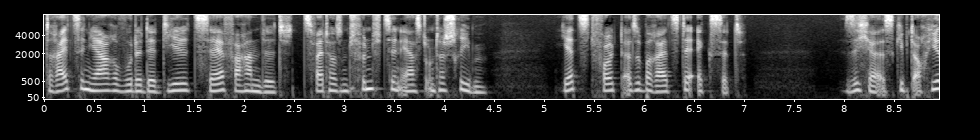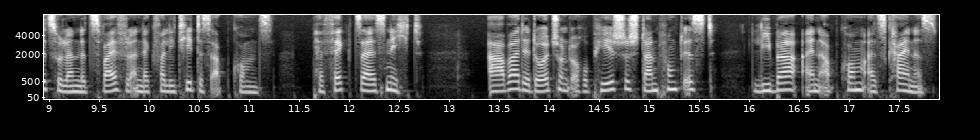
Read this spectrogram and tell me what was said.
13 Jahre wurde der Deal zäh verhandelt, 2015 erst unterschrieben. Jetzt folgt also bereits der Exit. Sicher, es gibt auch hierzulande Zweifel an der Qualität des Abkommens. Perfekt sei es nicht. Aber der deutsche und europäische Standpunkt ist, lieber ein Abkommen als keines.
